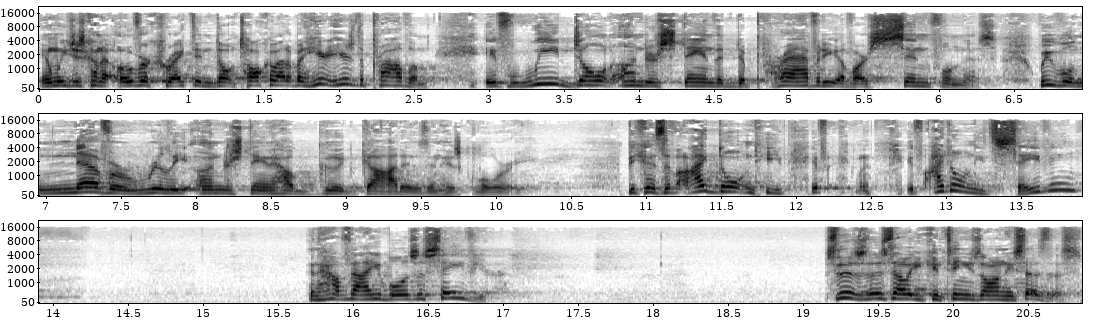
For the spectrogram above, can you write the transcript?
and we just kind of overcorrected and don't talk about it. But here, here's the problem. If we don't understand the depravity of our sinfulness, we will never really understand how good God is in his glory. Because if I don't need, if, if I don't need saving, then how valuable is a savior? So this, this is how he continues on. He says this.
